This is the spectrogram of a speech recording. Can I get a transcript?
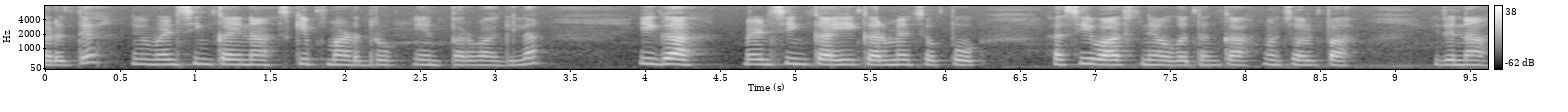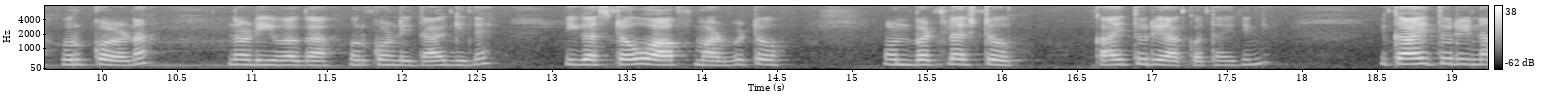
ಬರುತ್ತೆ. ನೀವು ಮೆಣಸಿನ್ಕಾಯಿನ ಸ್ಕಿಪ್ ಮಾಡಿದ್ರು ಏನು ಪರವಾಗಿಲ್ಲ. ಈಗ ಮೆಣಸಿನ್ಕಾಯಿ ಕರ್ಮೆ ಸೊಪ್ಪು, ಹಸಿ ವಾಸನೆ ಹೋಗೋ ತನಕ ಒಂದು ಸ್ವಲ್ಪ ಇದನ್ನು ಹುರ್ಕೊಳ್ಳೋಣ. ನೋಡಿ ಇವಾಗ ಹುರ್ಕೊಂಡಿದ್ದಾಗಿದೆ. ಈಗ ಸ್ಟವ್ ಆಫ್ ಮಾಡಿಬಿಟ್ಟು ಒಂದು ಬಟ್ಲಷ್ಟು ಕಾಯಿ ತುರಿ ಹಾಕೋತಾಯಿದ್ದೀನಿ ಇದ್ದೀನಿ. ಈ ಕಾಯಿ ತುರಿನ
